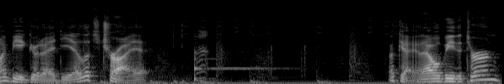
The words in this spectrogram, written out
Might be a good idea. Let's try it. Okay, that will be the turn.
